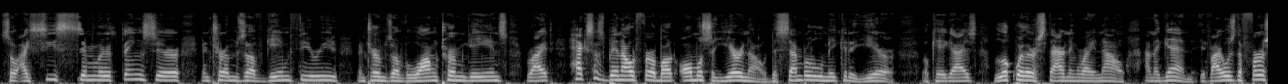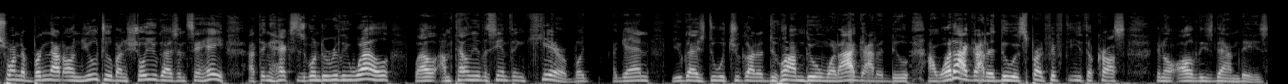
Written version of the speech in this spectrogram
So I see similar things here in terms of game theory, in terms of long-term gains, right? Right? Hex has been out for about almost a year now. December will make it a year. Okay, guys? Look where they're standing right now. And again, if I was the first one to bring that on YouTube and show you guys and say, hey, I think Hex is going to do really well, well, I'm telling you the same thing here. But again, you guys do what you gotta do. I'm doing what I gotta do. And what I gotta do is spread 50 ETH across, you know, all of these damn days.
